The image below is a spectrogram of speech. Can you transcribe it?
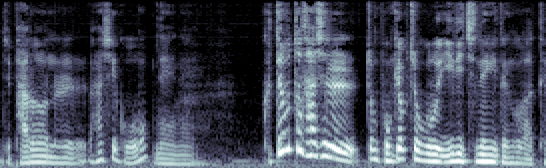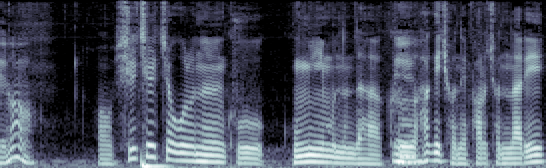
이제 발언을 하시고, 네 네. 네. 그때부터 사실 좀 본격적으로 일이 진행이 된 것 같아요. 어, 실질적으로는 그 국민이 묻는다 그 네. 하기 전에 바로 전날이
